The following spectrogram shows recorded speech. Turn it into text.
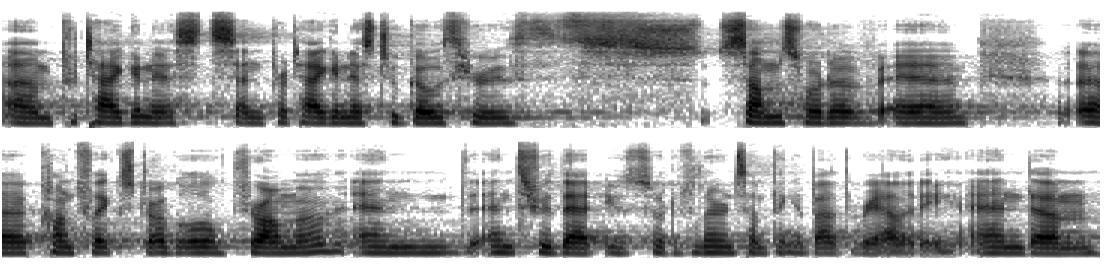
um, protagonists and protagonists who go through some sort of uh, uh, conflict, struggle, drama, and, and through that you sort of learn something about the reality. And um,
